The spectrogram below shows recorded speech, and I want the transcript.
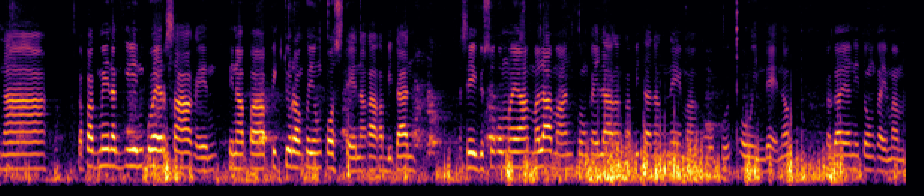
na kapag may nag-inquire sa akin, pinapa-picturean ko yung poste na kakabitan. Kasi gusto kong maya- malaman kung kailangan kabitan ng NEMA o, o hindi, no? Kagaya nitong kay ma'am.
